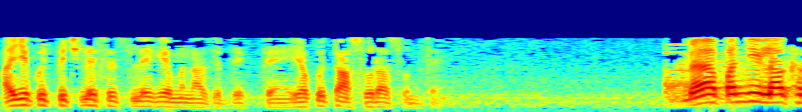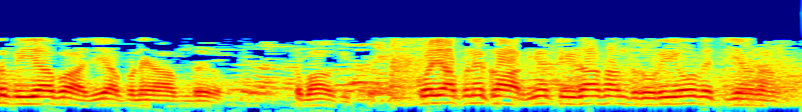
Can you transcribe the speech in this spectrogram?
آئیے کچھ پچھلے سلسلے کے مناظر دیکھتے ہیں یا کچھ تاثرہ سنتے ہیں۔ میں پنجی لاکھ روپیہ باجی اپنے آپ تباہ کوئی اپنے گھر دیا چیزاں سن ضروری وہ ویچیاں سن۔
